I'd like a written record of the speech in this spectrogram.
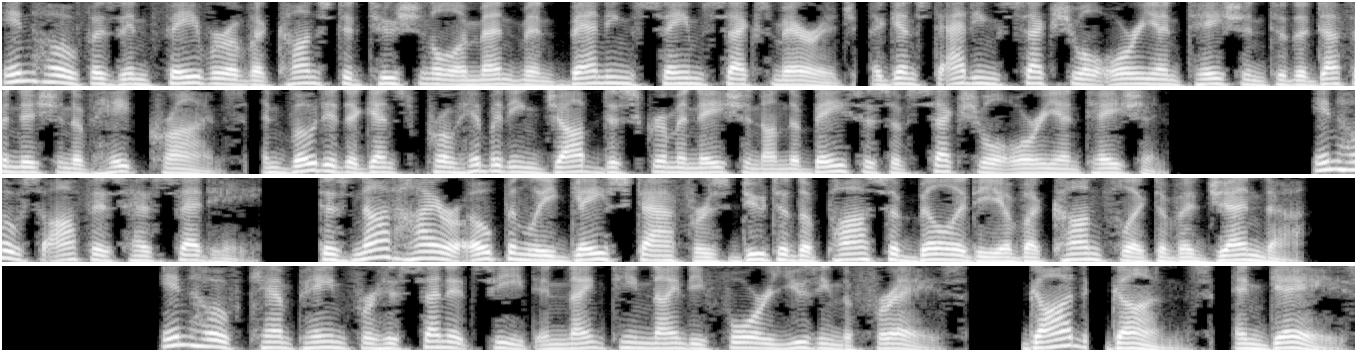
Inhofe is in favor of a constitutional amendment banning same-sex marriage, against adding sexual orientation to the definition of hate crimes, and voted against prohibiting job discrimination on the basis of sexual orientation. Inhofe's office has said he does not hire openly gay staffers due to the possibility of a conflict of agenda." Inhofe campaigned for his Senate seat in 1994 using the phrase, "'God, guns, and gays'".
